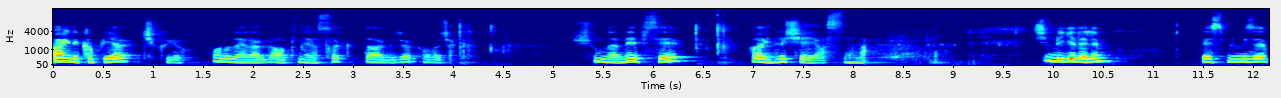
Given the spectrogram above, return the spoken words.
aynı kapıya çıkıyor. Onu da herhalde altına yazsak daha güzel olacak. Şunların hepsi aynı şey aslında. Şimdi gelelim resmimize.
